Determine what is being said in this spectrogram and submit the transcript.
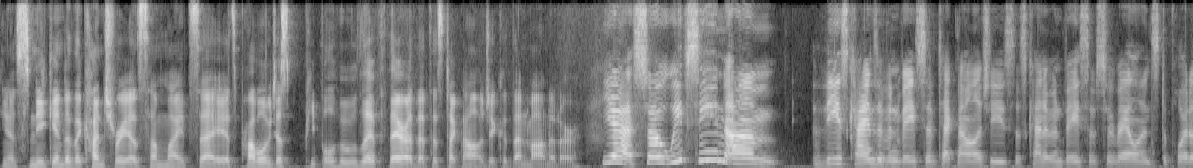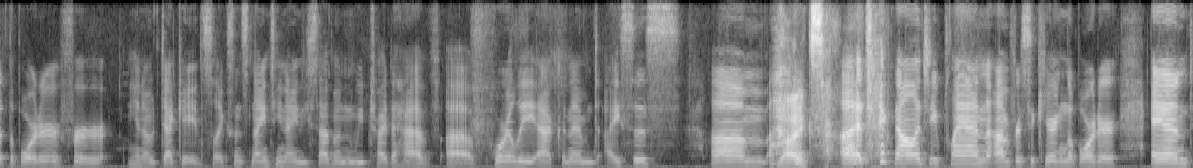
you know sneak into the country, as some might say. It's probably just people who live there that this technology could then monitor. Yeah, so we've seen um, these kinds of invasive technologies, this kind of invasive surveillance deployed at the border for you know decades. Like since 1997, we tried to have a poorly acronymed ISIS um, Yikes. a technology plan um, for securing the border. And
